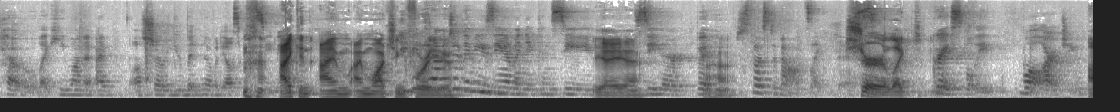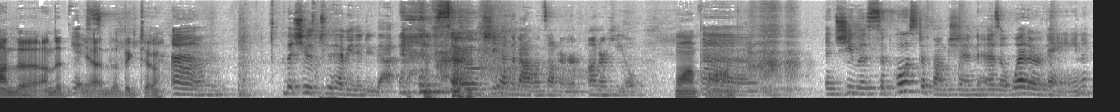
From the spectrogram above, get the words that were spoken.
toe, like he wanted. I, I'll show you, but nobody else can see me. I can. I'm. I'm watching for you for can you. come to the museum and you can see Yeah, yeah. see her, but Uh-huh. supposed to balance like this, Sure, like gracefully while arching. on the on the Yes. yeah the big toe. Um, but she was too heavy to do that, so she had the balance on her on her heel. Womp womp. Um, and she was supposed to function as a weather vane,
